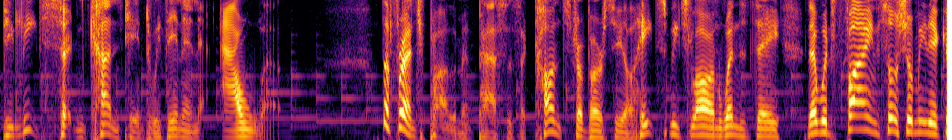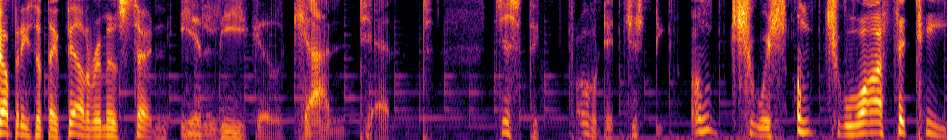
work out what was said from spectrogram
delete certain content within an hour. The French Parliament passes a controversial hate speech law on Wednesday that would fine social media companies if they fail to remove certain illegal content. Just the oh, the, just the unctuous unctuosity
